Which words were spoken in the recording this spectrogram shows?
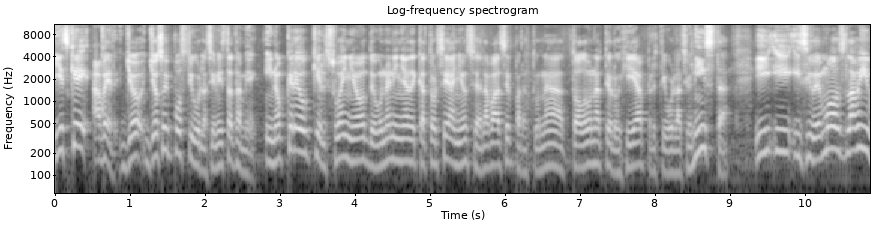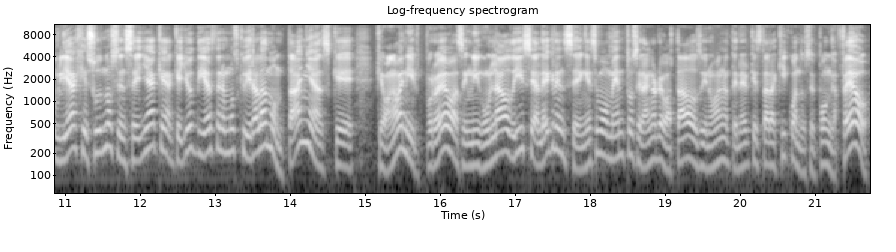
Y es que, a ver, yo, yo soy postibulacionista también. Y no creo que el sueño de una niña de 14 años sea la base para una, toda una teología pretibulacionista. Y, y, si vemos la Biblia, Jesús nos enseña que en aquellos días tenemos que ir a las montañas, que, que van a venir pruebas. En ningún lado dice, alégrense, en ese momento serán arrebatados y no van a tener que estar aquí cuando se ponga feo.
